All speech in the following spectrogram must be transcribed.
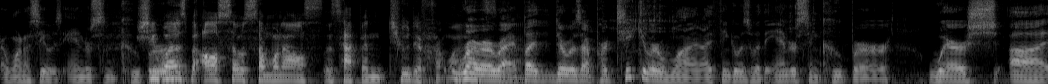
I want to say it was Anderson Cooper. She was, but also someone else. This happened two different ones. Right, right, right. yeah. But there was a particular one. I think it was with Anderson Cooper, where sh uh,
